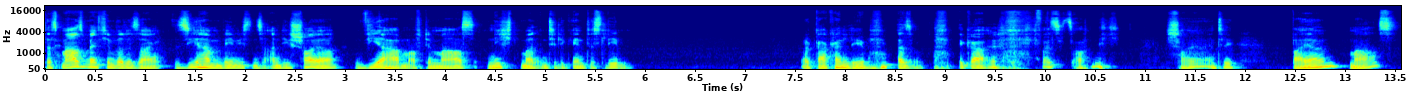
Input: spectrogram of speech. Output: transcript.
das Marsmännchen würde sagen, Sie haben wenigstens Andi Scheuer, wir haben auf dem Mars nicht mal intelligentes Leben. Oder gar kein Leben. Also, egal. Ich weiß jetzt auch nicht. Scheuer, intelligent. Bayern, Mars.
